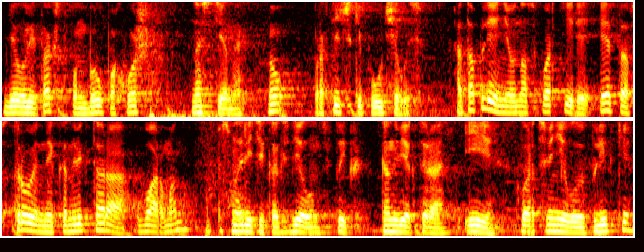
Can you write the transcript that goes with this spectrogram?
делали так, чтобы он был похож на стены. Ну, практически получилось. Отопление у нас в квартире – это встроенные конвектора Warman. Посмотрите, как сделан стык конвектора и кварцвиниловой плитки.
